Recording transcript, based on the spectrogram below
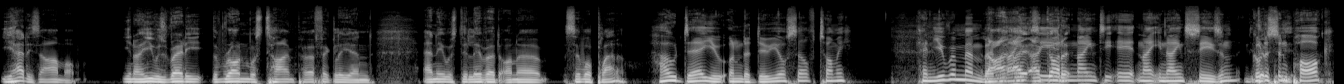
He had his arm up. You know, he was ready. The run was timed perfectly, and and it was delivered on a silver platter. How dare you underdo yourself, Tommy? Can you remember No, I- I- I got it. 1998-99 season, Goodison Park?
